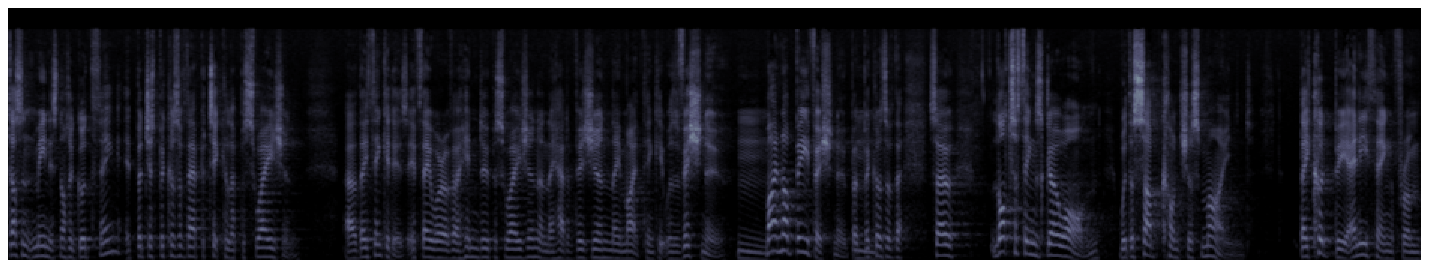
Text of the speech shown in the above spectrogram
doesn't mean it's not a good thing. It, but just because of their particular persuasion, uh, they think it is. If they were of a Hindu persuasion and they had a vision, they might think it was Vishnu. Might not be Vishnu, but because of the so, lots of things go on with the subconscious mind. They could be anything from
